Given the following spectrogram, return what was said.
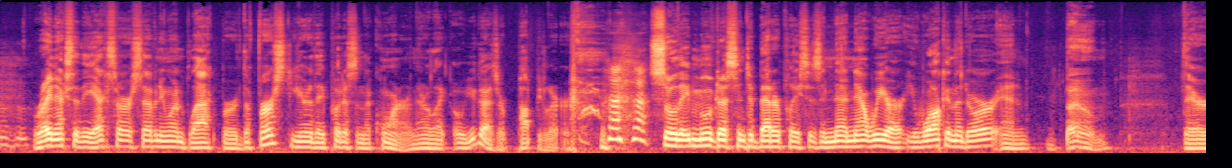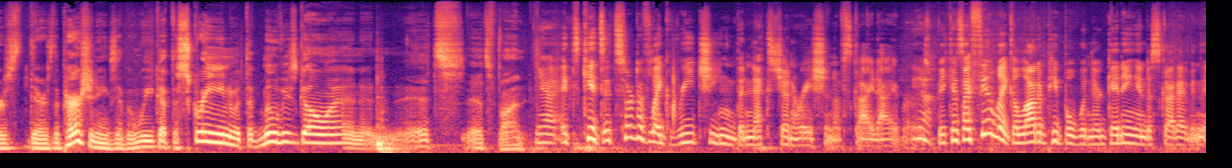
Mhm. right next to the SR seventy one Blackbird. The first year they put us in the corner, and they're like, "Oh, you guys are popular," so they moved us into better places, and then now we are. You walk in the door, and boom. There's there's the parachuting exhibit. We got the screen with the movies going, and it's it's fun. Yeah, it's kids. It's sort of like reaching the next generation of skydivers. Yeah. Because I feel like a lot of people, when they're getting into skydiving,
